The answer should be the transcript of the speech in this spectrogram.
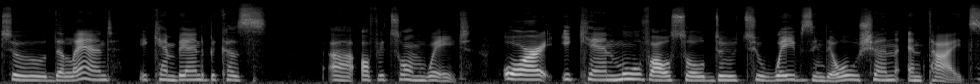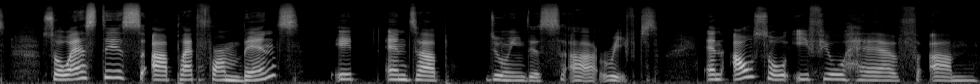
to the land. It can bend because uh, of its own weight, or it can move also due to waves in the ocean and tides. So as this uh, platform bends, it ends up doing these uh, rifts. And also, if you have um,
